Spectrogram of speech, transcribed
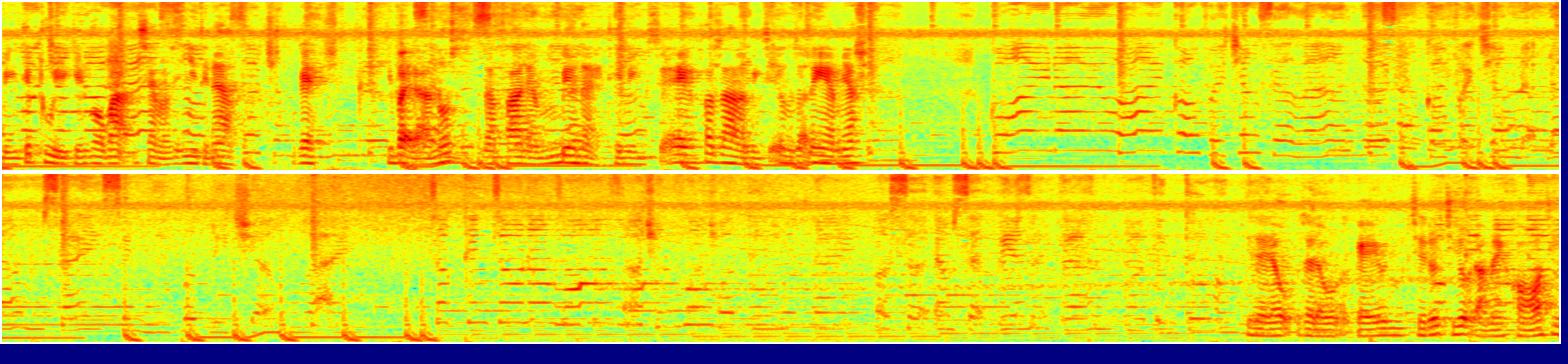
mình tiếp thu ý kiến của bạn xem nó sẽ như thế nào. Ok như vậy là nốt là pha ném biên này thì mình sẽ phát ra và mình sẽ hướng dẫn anh em nhé giải đấu giải đấu cái chế độ chế độ đạp máy khó thì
